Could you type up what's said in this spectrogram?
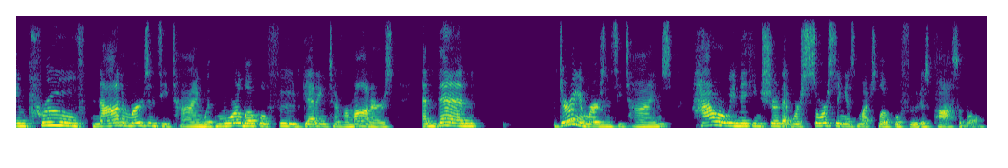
improve non-emergency time with more local food getting to Vermonters, and then during emergency times, how are we making sure that we're sourcing as much local food as possible?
